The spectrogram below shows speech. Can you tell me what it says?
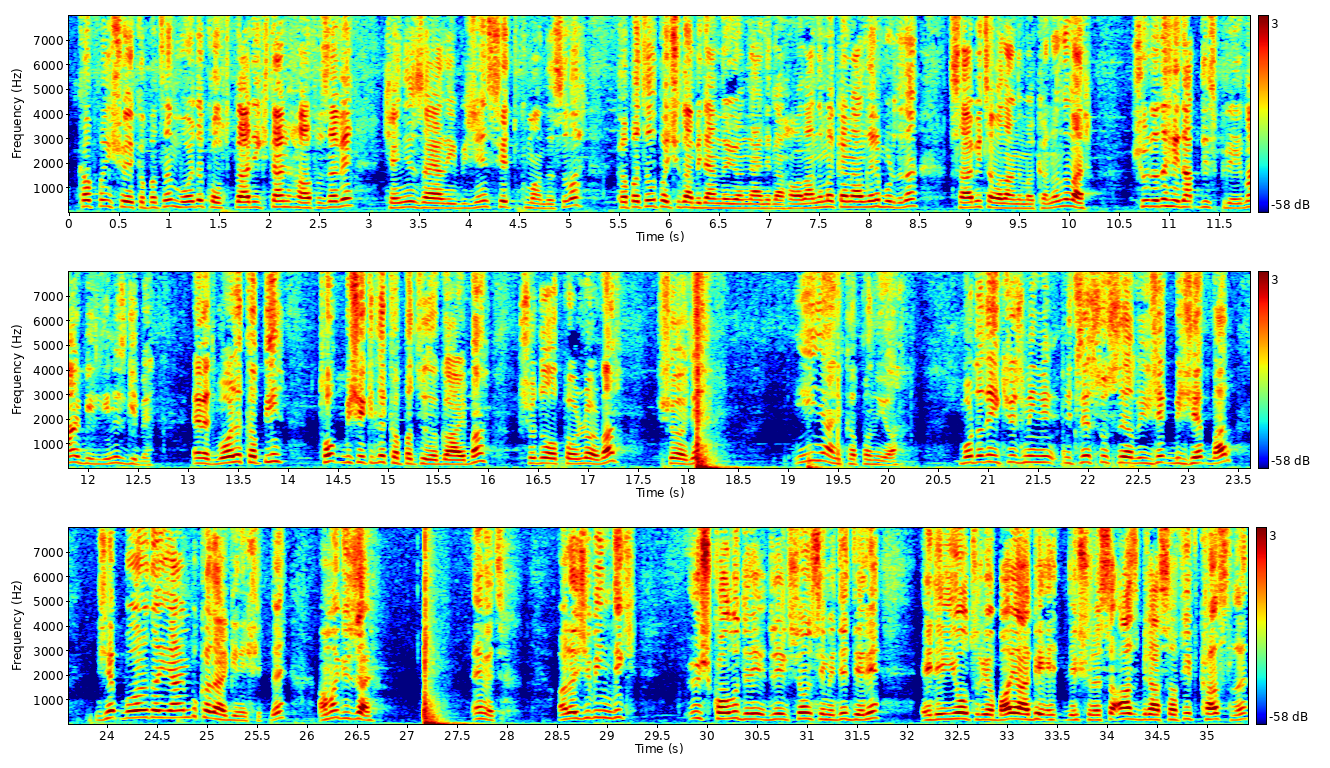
Kapıyı şöyle kapatalım. Bu arada koltuklarda iki tane hafıza ve kendiniz ayarlayabileceğiniz set kumandası var. Kapatılıp açılabilen ve yönlendirilen havalandırma kanalları. Burada da sabit havalandırma kanalı var. Şurada da head-up display var bildiğiniz gibi. Evet bu arada kapıyı tok bir şekilde kapatıyor galiba. Şurada hoparlör var. Şöyle İyi yani kapanıyor. Burada da 200 mililitre su sığabilecek bir cep var. Cep bu arada yani bu kadar genişlikte ama güzel. Evet. Aracı bindik. 3 kollu dire- direksiyon simidi deri. Ele iyi oturuyor. Bayağı bir etli. Şurası az biraz hafif kaslı.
